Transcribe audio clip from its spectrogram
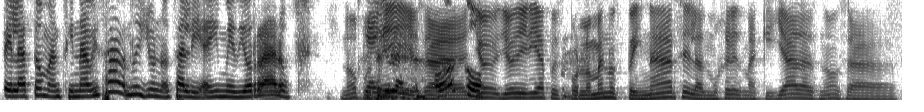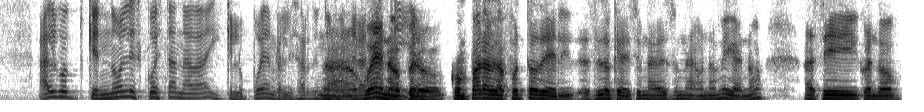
te la toman sin avisar, ¿no? Y uno sale ahí medio raro, pues. No, pues sí, o sea, yo, yo diría, pues por lo menos peinarse, las mujeres maquilladas, ¿no? O sea, algo que no les cuesta nada y que lo pueden realizar de una manera bueno pero compara la foto de es lo que decía una vez una, amiga no así cuando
